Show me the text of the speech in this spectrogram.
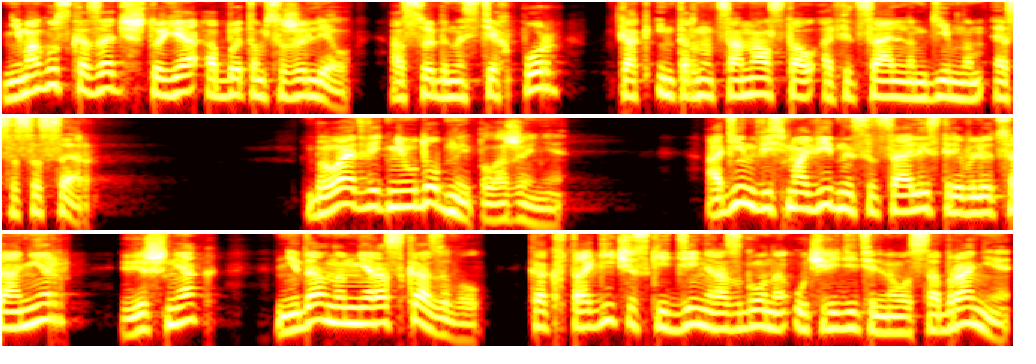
Не могу сказать, что я об этом сожалел, особенно с тех пор, как «Интернационал» стал официальным гимном СССР. Бывают ведь неудобные положения. Один весьма видный социалист-революционер, Вишняк, недавно мне рассказывал, как в трагический день разгона учредительного собрания,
